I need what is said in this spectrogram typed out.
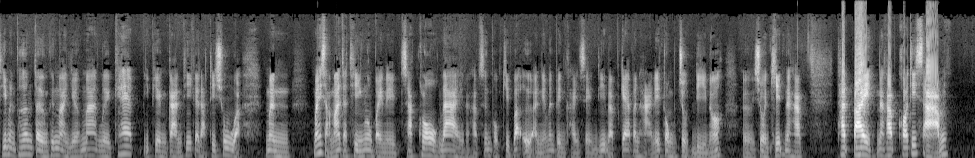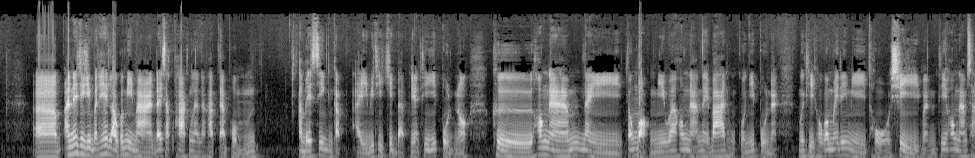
ที่มันเพิ่มเติมขึ้นมาเยอะมากเลยแค่เพียงการที่กระดาษทิชชู่อะมันไม่สามารถจะทิ้งลงไปในชักโครกได้นะครับ ซึ่งผมคิดว่าเอออันนี้มันเป็นไคเซนที่แบบแก้ปัญหาได้ตรงจุดดีเนาะเออชวนคิดนะครับ ถัดไปนะครับข้อที่ 3 อันนี้จริงๆประเทศเราก็มีมาได้สักพักแล้วนะครับ แต่ผม Amazing กับไอ้วิธีคิดแบบเนี้ยที่ญี่ปุ่นเนาะคือห้องน้ำในต้องบอกงี้ว่าห้องน้ำในบ้านของคนญี่ปุ่นน่ะบางทีเขาก็ไม่ได้มีโถฉี่เหมือนที่ห้องน้ำสา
